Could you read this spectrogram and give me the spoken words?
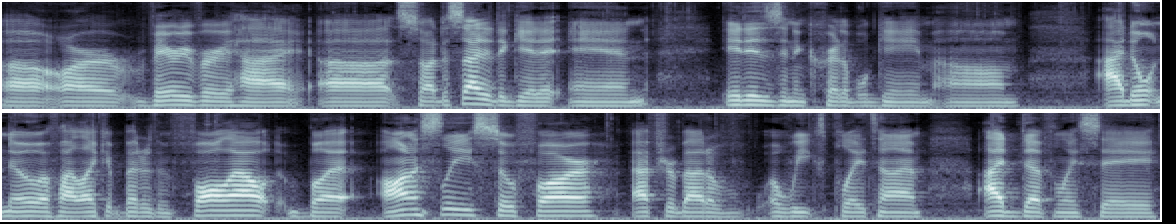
uh, are very very high. Uh, so I decided to get it, and it is an incredible game. Um, I don't know if I like it better than Fallout, but honestly, so far, after about a, a week's playtime, I'd definitely say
